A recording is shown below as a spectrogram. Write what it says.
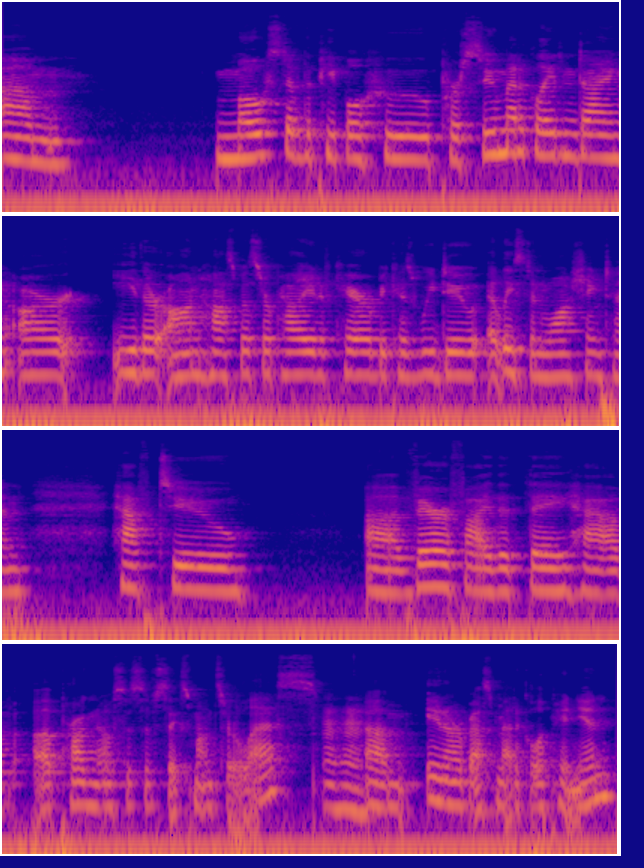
Um, most of the people who pursue medical aid in dying are either on hospice or palliative care because we do at least in washington have to uh, verify that they have a prognosis of six months or less um, in our best medical opinion.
